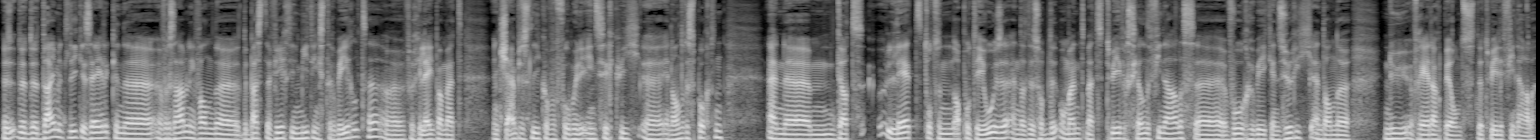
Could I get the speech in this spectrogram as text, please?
Dus de, de Diamond League is eigenlijk een, een verzameling van de, de, beste 14 meetings ter wereld. Hè. vergelijkbaar met een Champions League of een Formule 1 circuit in andere sporten. En um, dat leidt tot een apotheose. En dat is op dit moment met twee verschillende finales. Uh, vorige week in Zurich en dan uh, nu vrijdag bij ons, de tweede finale.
